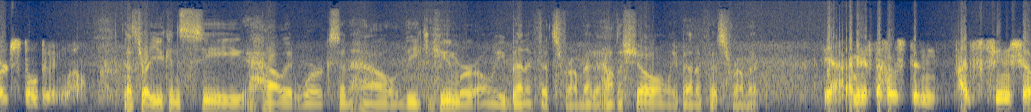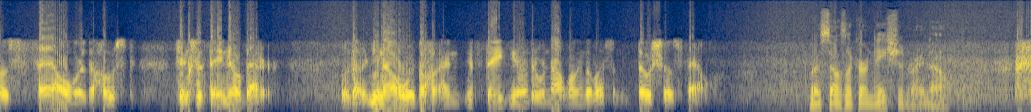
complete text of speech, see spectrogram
are still doing well. That's right. You can see how it works and how the humor only benefits from it, and how the show only benefits from it. Yeah, I mean, if the host didn't, I've seen shows fail where the host thinks that they know better. You know, where the, and if they, you know, they were not willing to listen, those shows fail. Well, it sounds like our nation right now.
